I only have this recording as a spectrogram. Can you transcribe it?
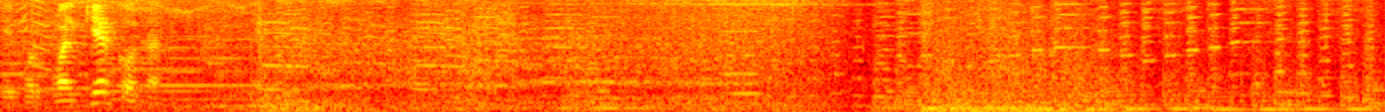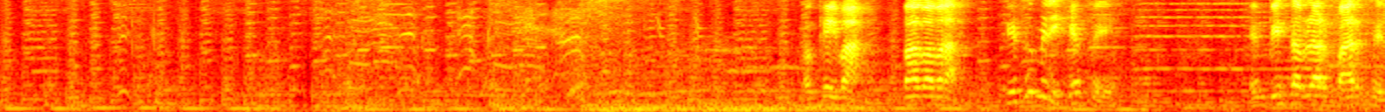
Que por cualquier cosa. Ok, va, va, va, va. Si es un mini jefe, empieza a hablar Parcel.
